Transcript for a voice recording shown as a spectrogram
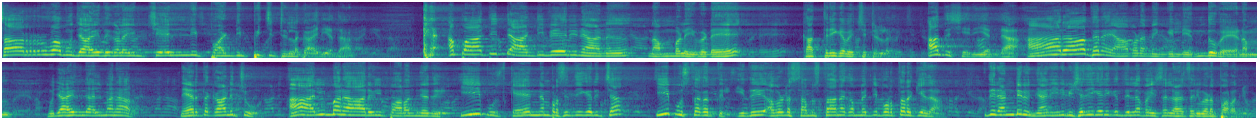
സർവ മുജാഹിദുകളെയും ചൊല്ലി പഠിപ്പിച്ചിട്ടുള്ള കാര്യം അതാണ് അപ്പൊ അതിന്റെ അടിവേരിനാണ് നമ്മൾ ഇവിടെ കത്രിക വെച്ചിട്ടുള്ളത്. അത് ശരിയല്ല. ആരാധനയാവണമെങ്കിൽ എന്തു വേണം? മുജാഹിദിന്റെ അൽമനാർ നേരത്തെ കാണിച്ചു. ആ അൽമനാറിൽ പറഞ്ഞത് ഈ കെ എൻ എം പ്രസിദ്ധീകരിച്ച ഈ പുസ്തകത്തിൽ ഇത് അവരുടെ സംസ്ഥാന കമ്മിറ്റി പുറത്തിറക്കിയതാണ്. ഇത് രണ്ടിലും ഞാൻ ഇനി വിശദീകരിക്കുന്നില്ല ഫൈസൽ ഹസൻ ഇവിടെ പറഞ്ഞു.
